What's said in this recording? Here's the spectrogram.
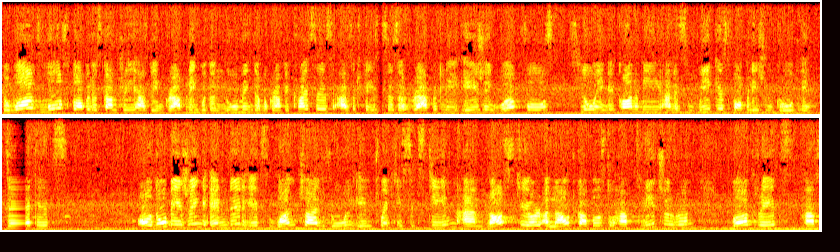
The world's most populous country has been grappling with a looming demographic crisis as it faces a rapidly aging workforce, slowing economy, and its weakest population growth in decades. Although Beijing ended its one child rule in 2016 and last year allowed couples to have three children, birth rates have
